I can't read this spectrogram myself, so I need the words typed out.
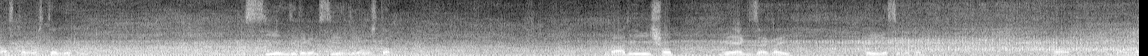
রাস্তার অবস্থা দেখেন। সিএনজি দেখেন সিএনজির অবস্থা। গাড়ি সব এক জায়গায় হয়ে গেছে এরকম ভাঙা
